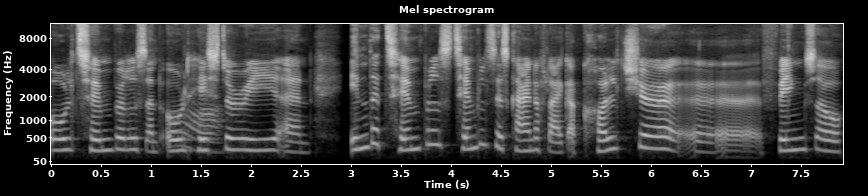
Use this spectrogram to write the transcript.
old temples and old Ah. history, and in the temples, temples is kind of like a culture uh, thing. So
